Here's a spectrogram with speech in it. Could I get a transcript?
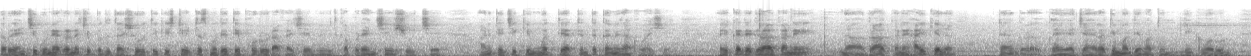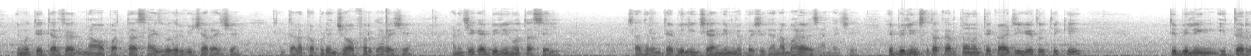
तर यांची गुन्हे करण्याची पद्धत अशी होती की स्टेटसमध्ये ते फोटो टाकायचे विविध कपड्यांचे शूजचे आणि त्यांची किंमत ते अत्यंत कमी दाखवायचे. एखाद्या ग्राहकाने ग्राहकाने हाय केलं त्या ग्र या जाहिराती माध्यमातून लिंकवरून की मग ते त्याचं नाव पत्ता साईज वगैरे विचारायचे त्याला कपड्यांची ऑफर करायचे आणि जे काही बिलिंग होत असेल साधारण त्या बिलिंगच्या निम्मे पैसे त्यांना भरायला सांगायचे. हे बिलिंगसुद्धा करताना ते काळजी घेत होते की ते बिलिंग इतर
